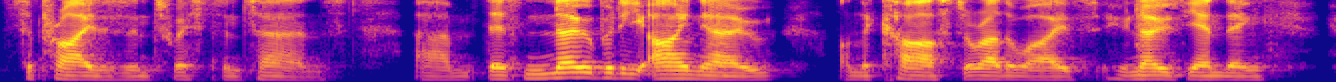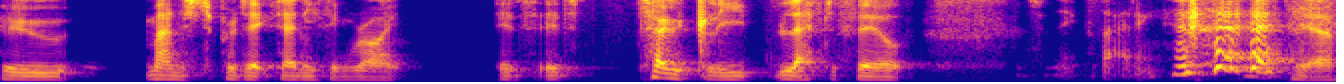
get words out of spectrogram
surprises and twists and turns. Um, there's nobody I know on the cast or otherwise who knows the ending who managed to predict anything right. It's it's totally left of field. Exciting. yeah.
